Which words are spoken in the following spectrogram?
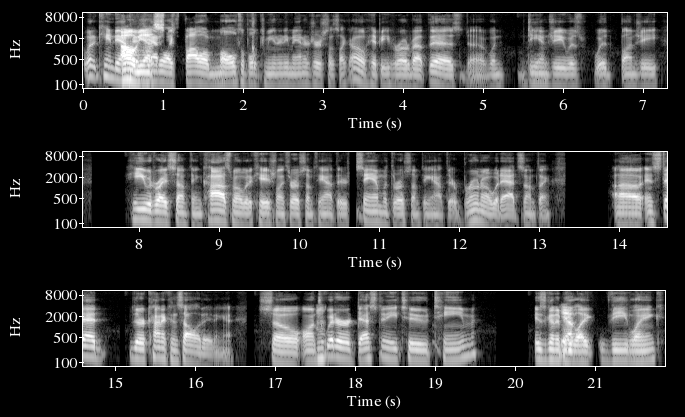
What it came down Oh, to, you had to like follow multiple community managers. So it's like, oh, Hippie wrote about this uh, when DMG was with Bungie. He would write something. Cosmo would occasionally throw something out there. Sam would throw something out there. Bruno would add something. Uh, instead, they're kind of consolidating it. So on Mhm. Twitter, Destiny 2 Team is going to Yep. be like the link.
